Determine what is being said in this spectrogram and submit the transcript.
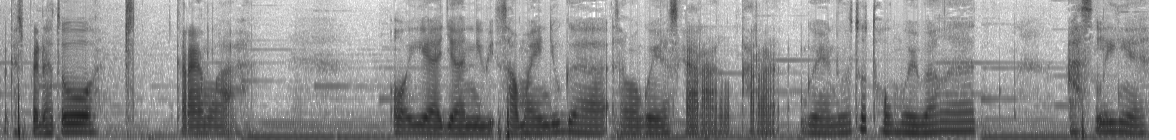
pakai sepeda tuh keren lah oh iya jangan disamain juga sama gue yang sekarang. Karena gue yang dulu tuh tomboy banget aslinya.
